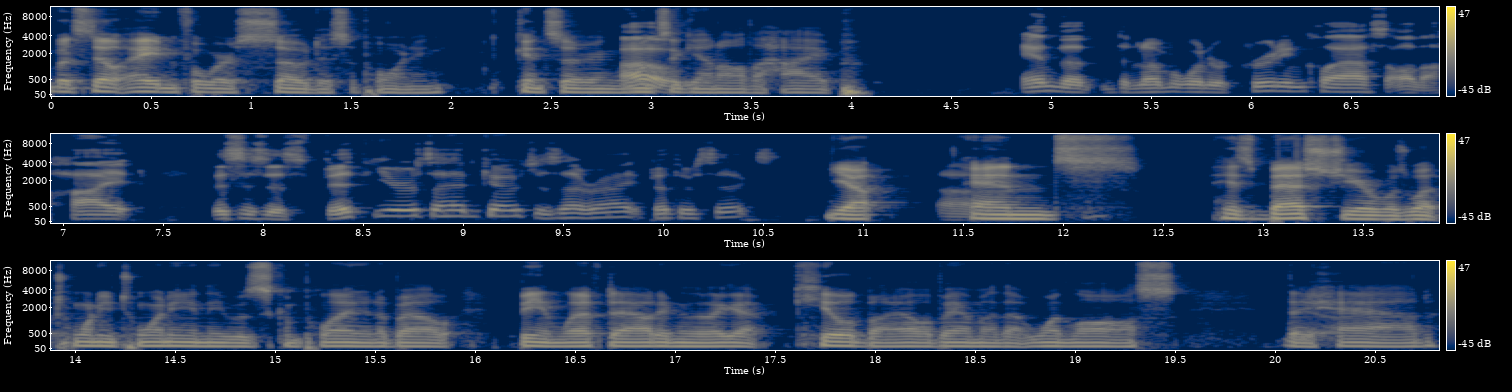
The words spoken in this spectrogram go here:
But still, eight and four is so disappointing, considering once Oh. again all the hype. And the the number one recruiting class, all the hype. This is his fifth year as a head coach. Is that right? Fifth or sixth? Yep. Um, and his best year was what 2020, and he was complaining about being left out, even though they got killed by Alabama that one loss they had,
